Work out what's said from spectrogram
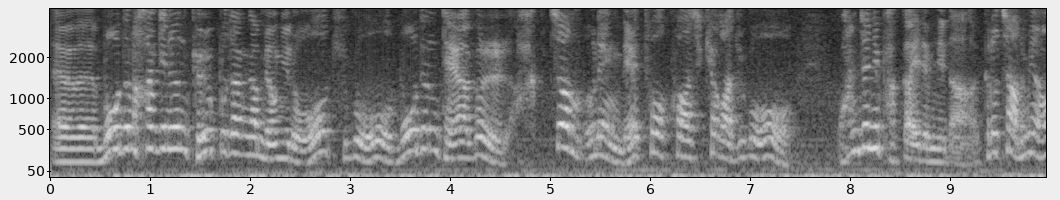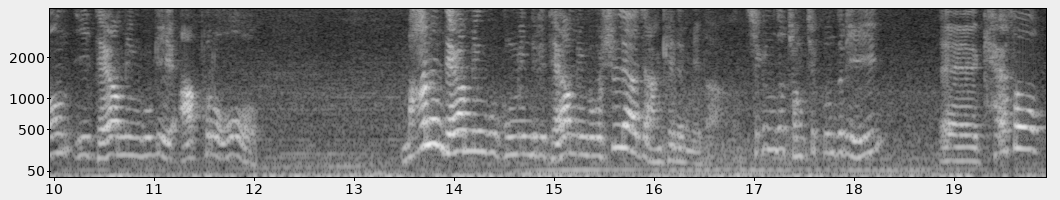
모든 학위는 교육부 장관 명의로 주고 모든 대학을 학점 은행 네트워크화 시켜가지고 완전히 바꿔야 됩니다. 그렇지 않으면 이 대한민국이 앞으로 많은 대한민국 국민들이 대한민국을 신뢰하지 않게 됩니다. 지금도 정치꾼들이 계속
